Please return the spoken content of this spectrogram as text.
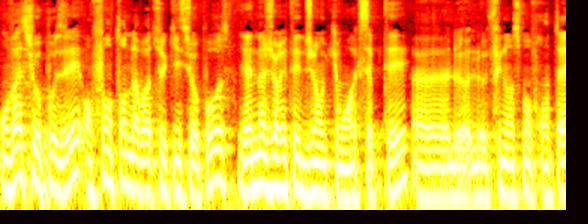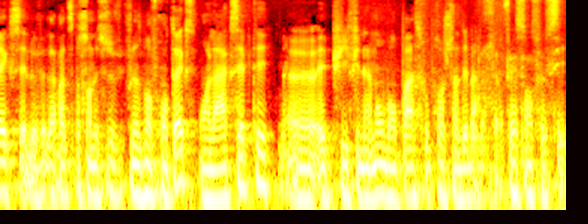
on va s'y opposer. On fait entendre la voix de ceux qui s'y opposent. Il y a une majorité de gens qui ont accepté euh, le, le, financement Frontex et le, la participation des financement Frontex. On l'a accepté, euh, et puis finalement, bon, on passe au prochain débat. Ça fait sens aussi.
